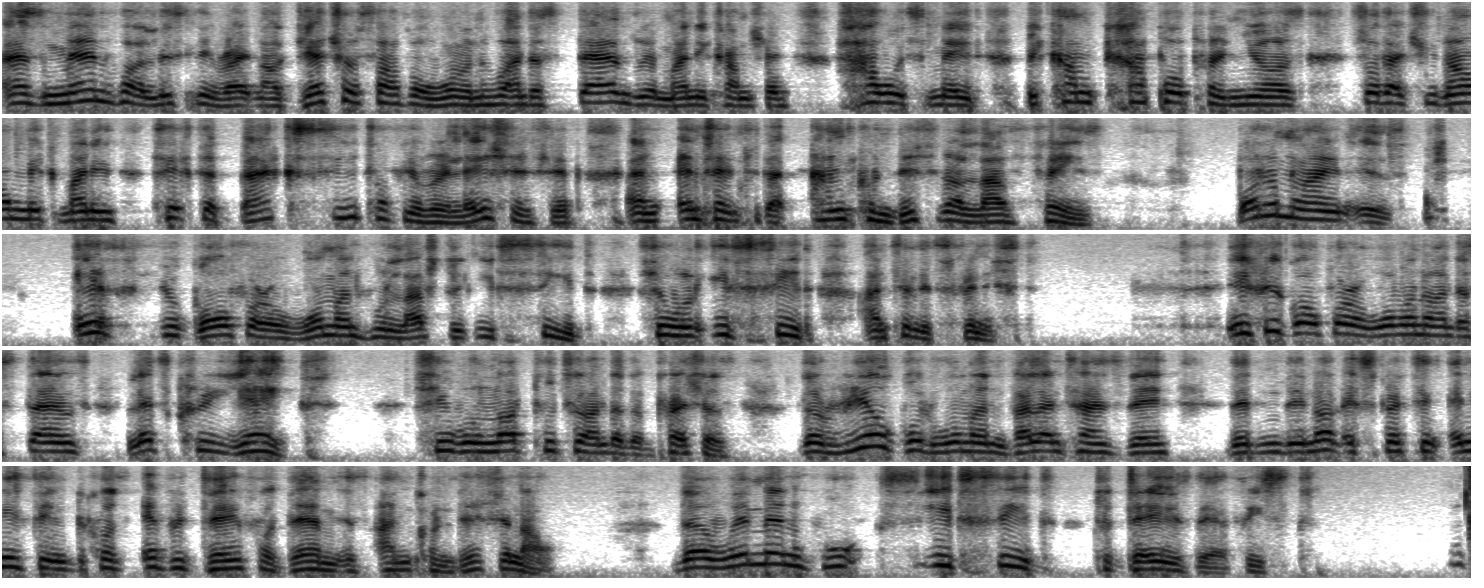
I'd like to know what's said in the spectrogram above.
As men who are listening right now, get yourself a woman who understands where money comes from, how it's made. Become couplepreneurs so that you now make money, take the back seat of your relationship and enter into that unconditional love phase. Bottom line is, if you go for a woman who loves to eat seed, she will eat seed until it's finished. If you go for a woman who understands, let's create, she will not put you under the pressures. The real good woman, Valentine's Day, they, they're not expecting anything because every day for them is unconditional. The women who eat seed, today is their feast.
